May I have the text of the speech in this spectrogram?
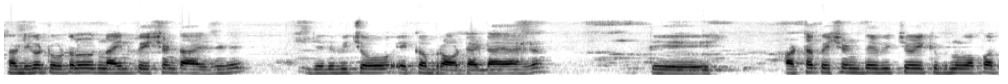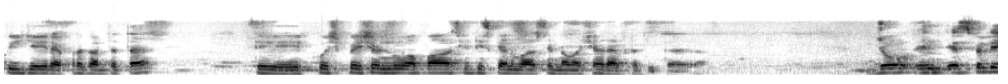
ਸਾਡੇ ਕੋਲ ਟੋਟਲ 9 ਪੇਸ਼ੈਂਟ ਆਏ ਸੀਗੇ, ਜਿਹਦੇ ਵਿੱਚੋਂ ਇੱਕ ਬ੍ਰੌਡ ਡੈਡ ਆਇਆ ਹੈਗਾ ਤੇ 8 ਪੇਸ਼ੈਂਟ ਦੇ ਵਿੱਚੋਂ ਇੱਕ ਨੂੰ ਆਪਾਂ ਪੀਜੀਆਈ ਰੈਫਰ ਕਰ ਦਿੱਤਾ ਹੈ ਤੇ ਕੁਝ ਪੇਸ਼ੈਂਟ ਨੂੰ ਆਪਾਂ ਸੀਟੀ ਸਕੈਨ ਵਾਸਤੇ ਨਵਾਂ ਸ਼ਹਿਰ ਰੈਫਰ ਕੀਤਾ ਹੈਗਾ। ਜੋ ਇਨ- ਇਸ ਵੇਲੇ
